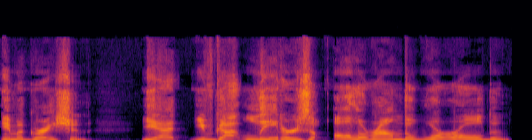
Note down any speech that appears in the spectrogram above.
immigration. Yet you've got leaders all around the world,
